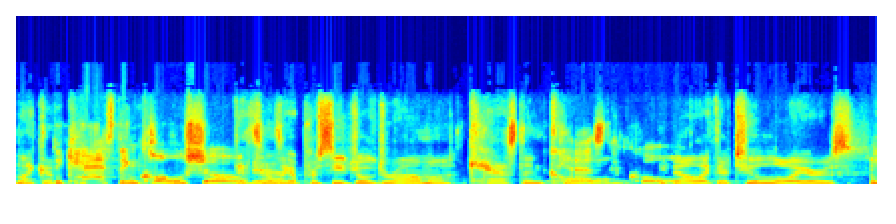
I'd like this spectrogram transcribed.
like a The Cast and Cole show. that sounds like a procedural drama. Cast and Cole. Cast and Cole. You know, like they're two lawyers, Oh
